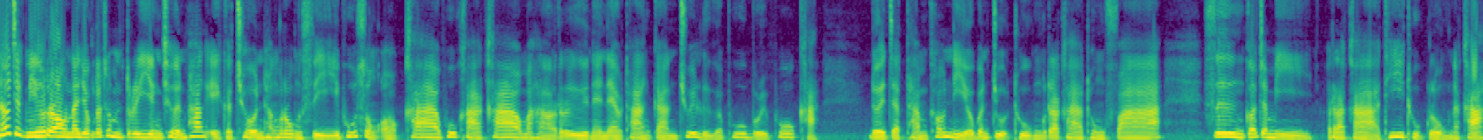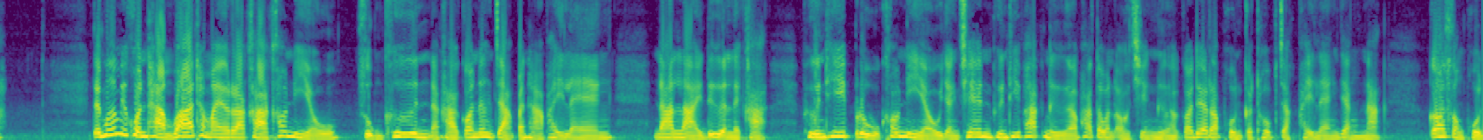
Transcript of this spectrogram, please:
นอกจากนี้รองนายกรัฐมนตรียังเชิญภาคเอกชน ทั้งโรงสีผู้ส่งออกข้าว ผู้ค้าข้าวมาหารือในแนวทางการช่วยเหลือผู้บริโภคค่ะ โดยจัดทำข้าวเหนียวบรรจุถุงราคาธงฟ้า ซึ่งก็จะมีราคาที่ถูกลงนะคะ แต่เมื่อมีคนถามว่าทำไมราคาข้าวเหนียวสูงขึ้นนะคะ ก็เนื่องจากปัญหาภัยแล้ง นานหลายเดือนเลยค่ะ พื้นที่ปลูกข้าวเหนียว อย่างเช่น พื้นที่ภาคเหนือภาคตะวันออกเฉียงเหนือก็ได้รับผลกระทบจากภัยแล้งอย่างหนัก ก็ส่งผล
